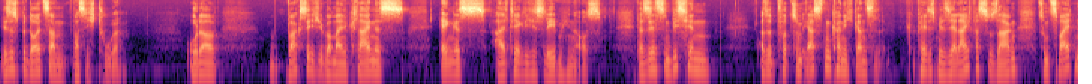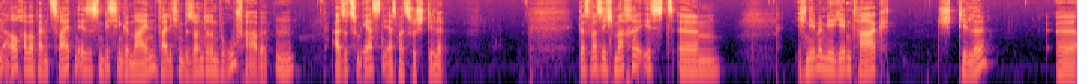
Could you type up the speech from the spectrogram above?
Ist es bedeutsam, was ich tue? Oder wachse ich über mein kleines, enges, alltägliches Leben hinaus? Das ist jetzt ein bisschen, also zum ersten kann ich ganz fällt es mir sehr leicht, was zu sagen. Zum zweiten auch, aber beim zweiten ist es ein bisschen gemein, weil ich einen besonderen Beruf habe. Mhm. Also zum ersten erstmal zur Stille. Das, was ich mache, ist, ähm, ich nehme mir jeden Tag Stille, äh,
